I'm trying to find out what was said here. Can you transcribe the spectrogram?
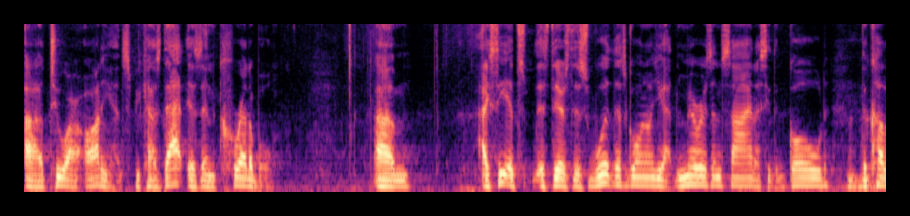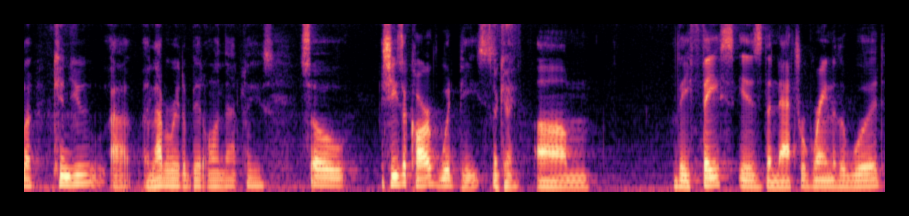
uh, to our audience because that is incredible. Um, I see it's, it's there's this wood that's going on. You got mirrors inside. I see the gold, the color. Can you uh, elaborate a bit on that, please? So she's a carved wood piece. Okay. Um, the face is the natural grain of the wood.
